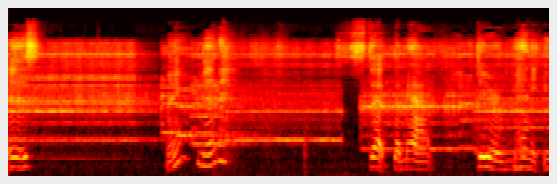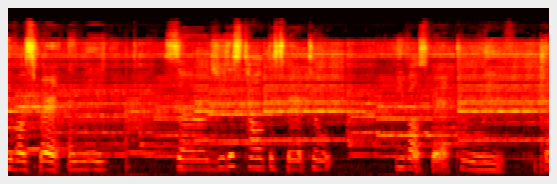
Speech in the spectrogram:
is Man, said the man. There are many evil spirits in me. So Jesus told the spirit to evil spirit to leave the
